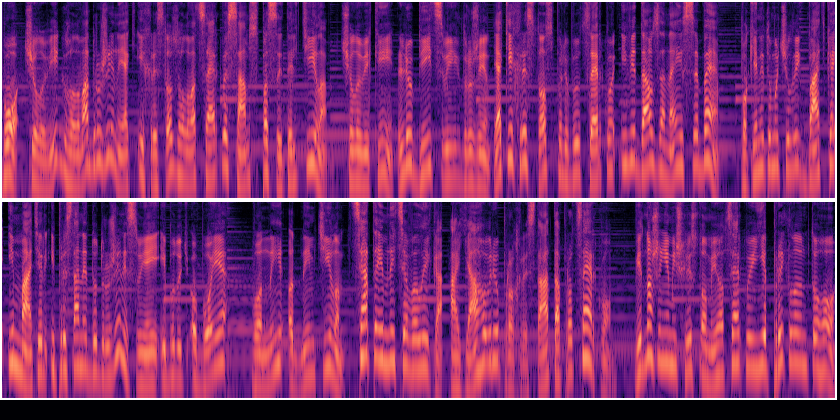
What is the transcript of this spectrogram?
Бо чоловік голова дружини, як і Христос, голова церкви, сам Спаситель тіла. Чоловіки, любіть своїх дружин, як і Христос полюбив церкву і віддав за неї себе. Покине тому чоловік батька і матір, і пристане до дружини своєї, і будуть обоє. Вони одним тілом. Ця таємниця велика. А я говорю про Христа та про церкву. Відношення між Христом і його церквою є прикладом того,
